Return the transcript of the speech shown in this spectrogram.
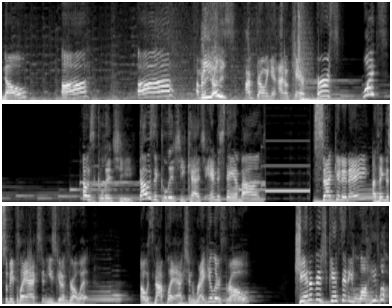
No. Uh. Uh. I'm gonna throw this. I'm throwing it. I don't care. Hurst. What? That was glitchy. That was a glitchy catch and stay in bounds. Second and eight. I think this will be play action. He's gonna throw it. Oh, it's not play action. Regular throw. Janovich gets it. He, lo he, lo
